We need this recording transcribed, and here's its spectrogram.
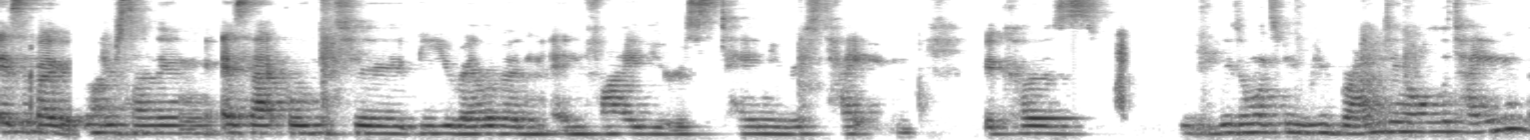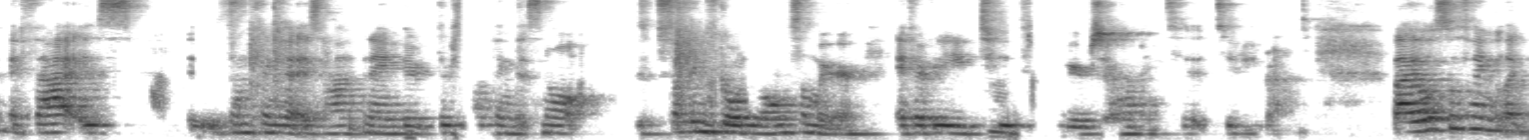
it's about understanding is that going to be relevant in five years, ten years time, because we don't want to be rebranding all the time. If that is something that is happening, there, there's something that's not something's going wrong somewhere if every two years you're having to, to rebrand but i also think like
